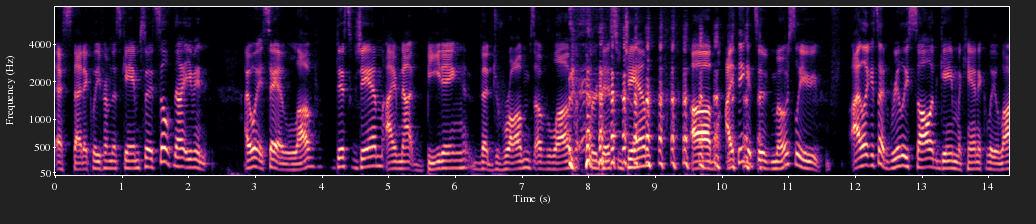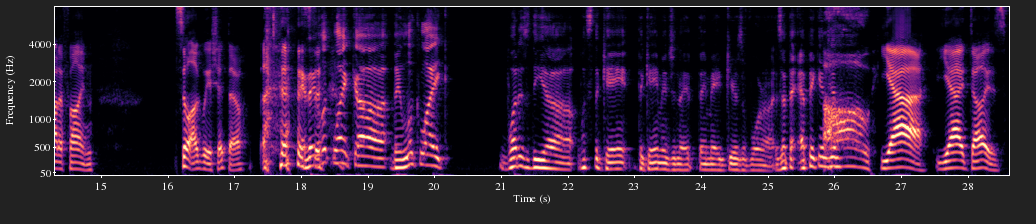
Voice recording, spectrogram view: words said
aesthetically from this game, so it's still not even. I wouldn't say I love Disc Jam. I'm not beating the drums of love for Disc Jam. Um, I think it's a mostly, I like I said, really solid game mechanically, a lot of fun. Still ugly as shit though. And they look like uh, they look like what is the uh, what's the game the game engine they, they made Gears of War on? Is that the Epic engine? oh yeah, yeah, it does.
